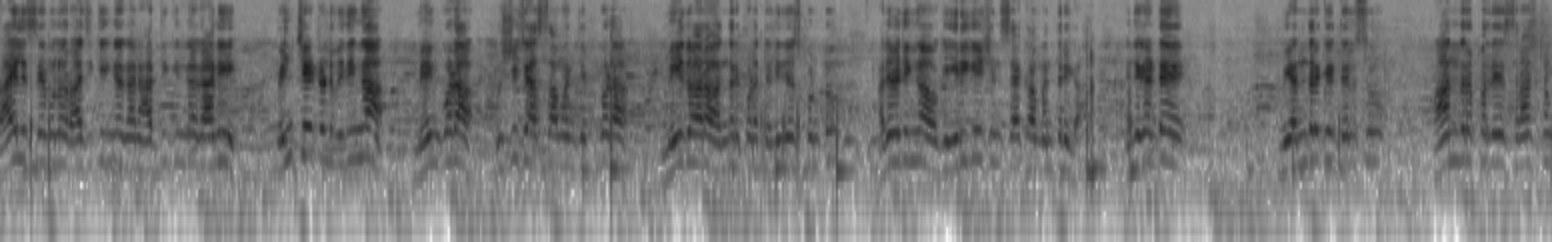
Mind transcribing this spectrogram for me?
రాయలసీమలో రాజకీయంగా కానీ ఆర్థికంగా కానీ పెంచేటువంటి విధంగా మేము కూడా కృషి చేస్తామని చెప్పి కూడా మీ ద్వారా అందరికి కూడా తెలియజేసుకుంటూ అదేవిధంగా ఒక ఇరిగేషన్ శాఖ మంత్రిగా. ఎందుకంటే మీ అందరికీ తెలుసు ఆంధ్రప్రదేశ్ రాష్ట్రం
